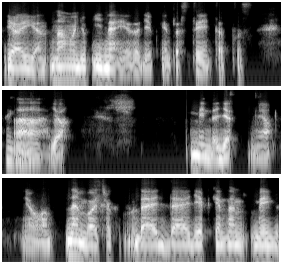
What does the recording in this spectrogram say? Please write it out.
ja, igen. Na mondjuk így nehéz egyébként, ez tény. Tehát az, uh, ja mindegy, ezt, ja, jó van. Nem baj, csak, de, de egyébként nem, még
